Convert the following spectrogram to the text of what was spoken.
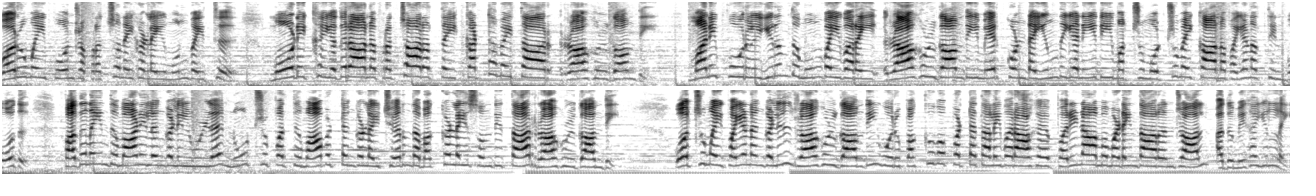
வறுமை போன்ற பிரச்சனைகளை முன்வைத்து மோடிக்கு எதிரான பிரச்சாரத்தை கட்டமைத்தார் ராகுல் காந்தி. மணிப்பூரில் இருந்து மும்பை வரை ராகுல் காந்தி மேற்கொண்ட இந்திய நீதி மற்றும் ஒற்றுமைக்கான பயணத்தின் போது பதினைந்து மாநிலங்களில் உள்ள நூற்று பத்து மாவட்டங்களைச் சேர்ந்த மக்களை சந்தித்தார் ராகுல் காந்தி. ஒற்றுமை பயணங்களில் ராகுல் காந்தி ஒரு பக்குவப்பட்ட தலைவராக பரிணாமமடைந்தார் என்றால் அது மிக இல்லை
